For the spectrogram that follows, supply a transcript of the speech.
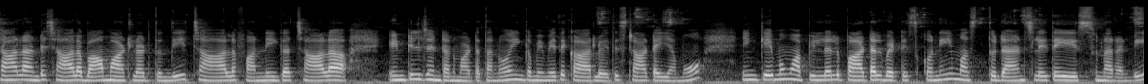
చాలా అంటే చాలా బాగా మాట్లాడుతుంది. చాలా ఫన్నీగా చాలా ఇంటెలిజెంట్ అనమాట తను. ఇంకా మేమైతే కార్లో అయితే స్టార్ట్ అయ్యాము. ఇంకేమో మా పిల్లలు పాటలు పెట్టేసుకొని మస్తు డ్యాన్స్లు అయితే వేస్తున్నారండి.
